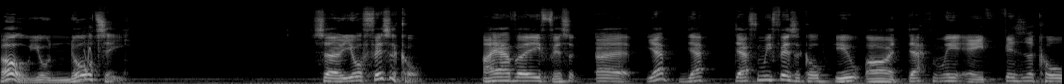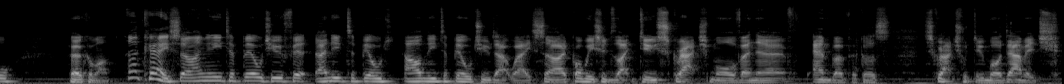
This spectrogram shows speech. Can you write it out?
oh, you're naughty. So you're physical. I have a physical. Uh, yep, yep, definitely physical. You are definitely a physical Pokemon. Okay, so I need to build you fit. I need to build. I'll need to build you that way. So I probably should like do Scratch more than uh, Ember because Scratch would do more damage.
